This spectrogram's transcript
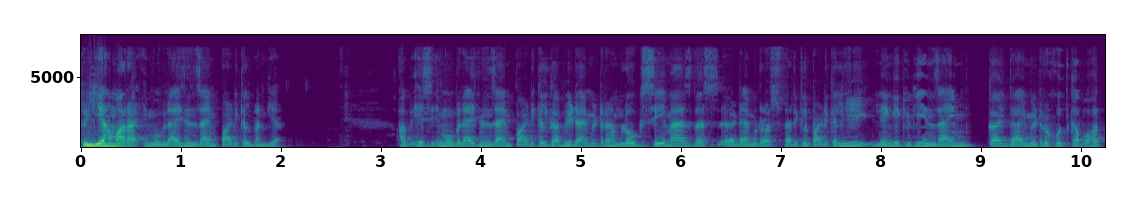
तो ये हमारा इमोबिलाइज एंजाइम पार्टिकल बन गया। अब इस इमोबिलाइज एंजाइम पार्टिकल का भी डायमीटर हम लोग same as the diameter of spherical particle ही लेंगे क्योंकि एंजाइम का डायमीटर खुद का बहुत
